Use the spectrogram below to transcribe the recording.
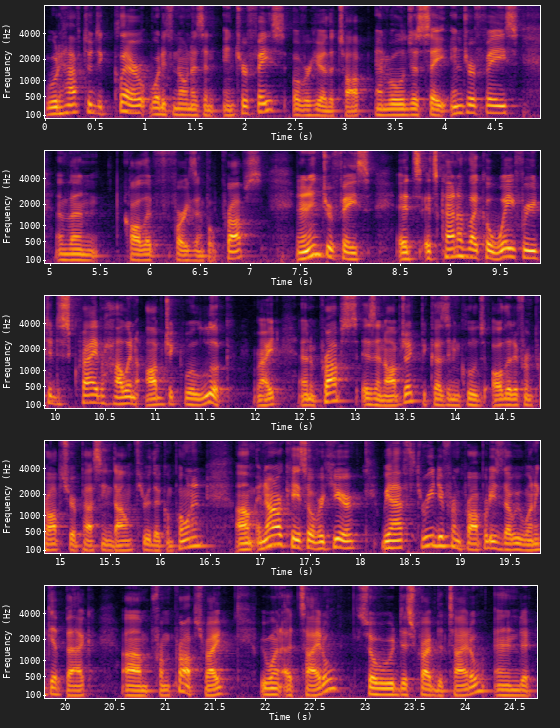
we would have to declare what is known as an interface over here at the top, and we'll just say interface and then call it, for example, props. And an interface, it's, it's kind of like a way for you to describe how an object will look right? And props is an object because it includes all the different props you're passing down through the component. Um, in our case over here, we have three different properties that we want to get back um, from props, right? We want a title, so we would describe the title, and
